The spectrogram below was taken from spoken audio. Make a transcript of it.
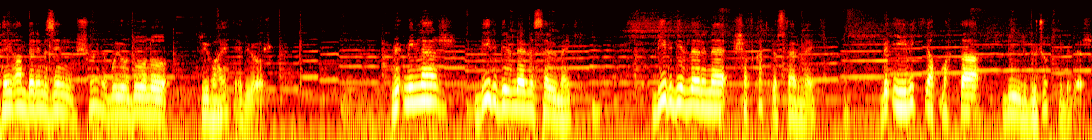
Peygamberimizin şöyle buyurduğunu rivayet ediyor. Müminler birbirlerini sevmek, birbirlerine şefkat göstermek ve iyilik yapmakta bir vücut gibidir.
